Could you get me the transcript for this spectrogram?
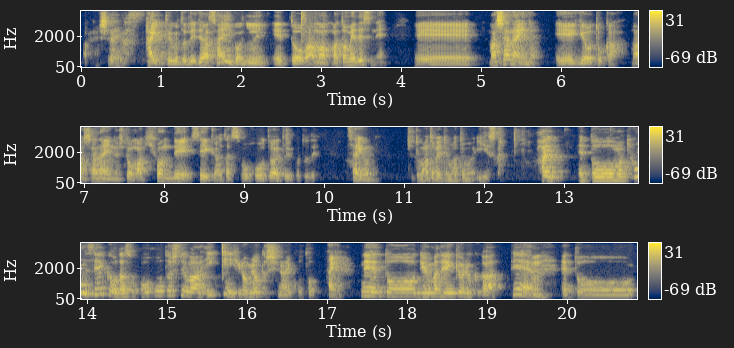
わかりました。なります。はい。ということで、じゃあ最後に、えっと、まあ、ま、まとめですね。えー、まあ、社内の営業とか、まあ、社内の人を巻き込んで成果を出す方法とはということで、最後にちょっとまとめてもらってもいいですか？はい。えっと、巻き込んで成果を出す方法としては、一気に広めようとしないこと。はい。で、えっと、現場で影響力があって、うんえっと、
